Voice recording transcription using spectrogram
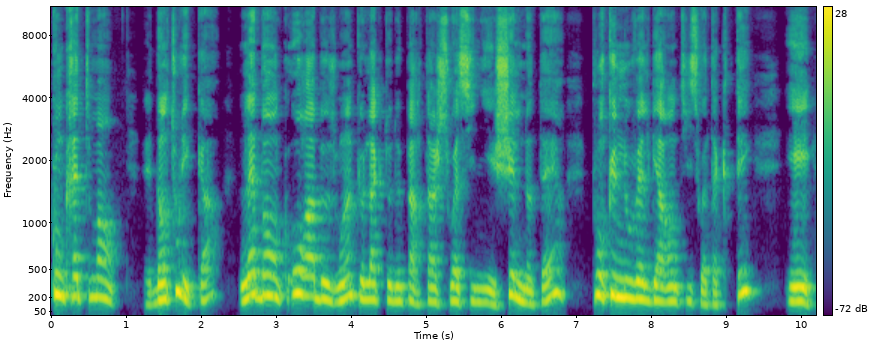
Concrètement, dans tous les cas, la banque aura besoin que l'acte de partage soit signé chez le notaire pour qu'une nouvelle garantie soit actée et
